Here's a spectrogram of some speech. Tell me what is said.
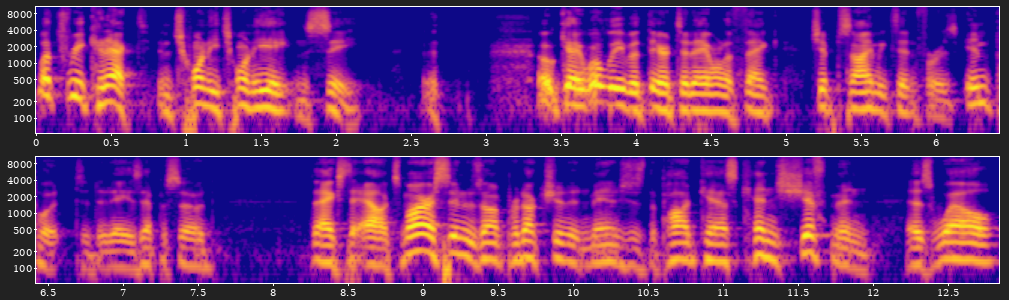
Let's reconnect in 2028 and see. okay, we'll leave it there today. I want to thank Chip Symington for his input to today's episode. Thanks to Alex Myerson, who's on production and manages the podcast, Ken Schiffman as well.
